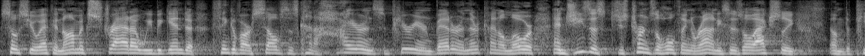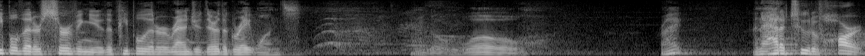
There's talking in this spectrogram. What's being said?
socioeconomic strata we begin to think of ourselves as kind of higher and superior and better and they're kind of lower and jesus just turns the whole thing around he says oh actually um, the people that are serving you, the people that are around you, they're the great ones. And I go, whoa. Right? An attitude of heart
